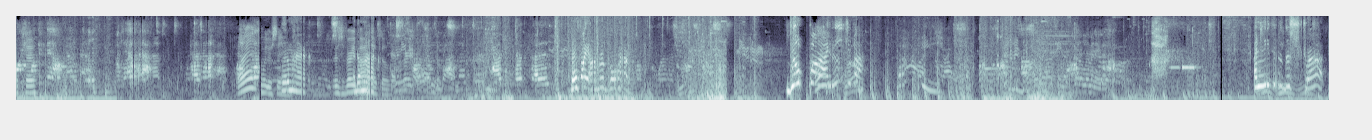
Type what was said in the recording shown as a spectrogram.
Okay. What? What you're saying? Let him hack. There's very Let 'em bad hack. echo. Enemies have the bomb. Go fight. I'm gonna go hack. Bill Bong, I need you back. Why? Enemies behind. Red team has been eliminated. I needed the strap.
